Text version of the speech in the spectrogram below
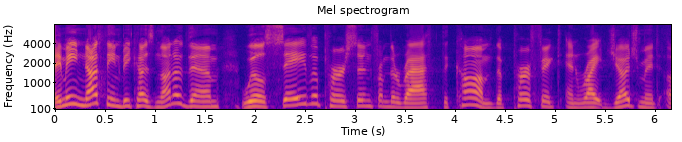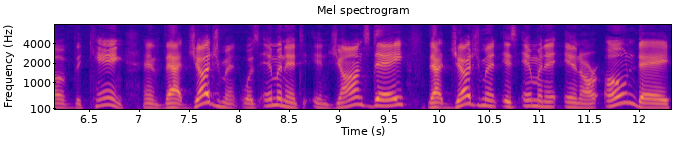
They mean nothing because none of them will save a person from the wrath to come, the perfect and right judgment of the king. And that judgment was imminent in John's day. That judgment is imminent in our own day.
